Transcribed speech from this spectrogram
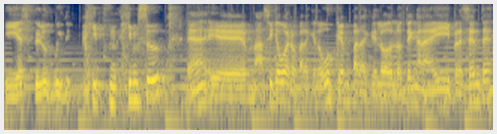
y es Ludwig Himsel. ¿eh? Eh, así que bueno, para que lo busquen, para que lo, tengan ahí presente,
